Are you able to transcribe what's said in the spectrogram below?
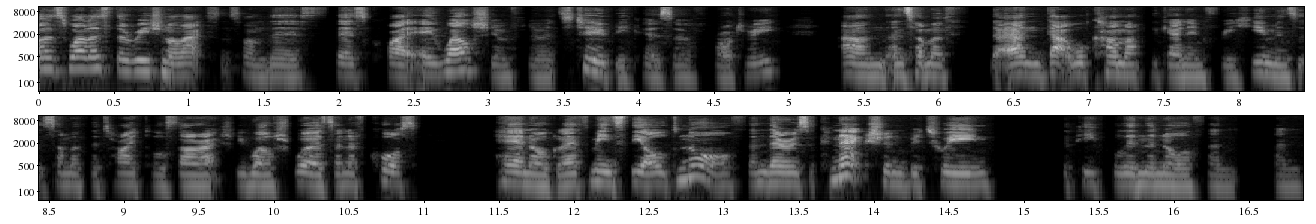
as well as the regional accents on this. There's quite a Welsh influence too because of Rhodri, um, and some of and that will come up again in Free Humans. That some of the titles are actually Welsh words, and of course, Hen Ogledd means the Old North, and there is a connection between the people in the North and and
